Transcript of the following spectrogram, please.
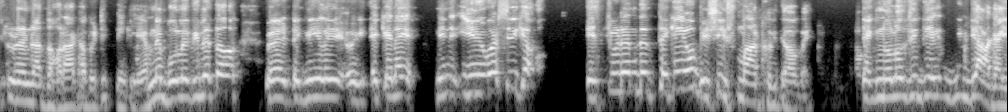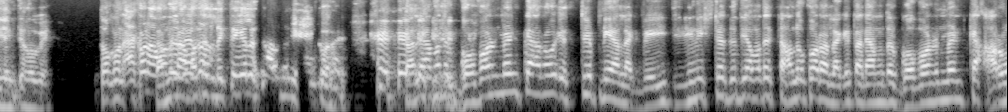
স্টুডেন্টরা ধরা খাবে টেকনিক্যালি এমনি বলে দিলে তো টেকনিক্যালি এখানে ইউনিভার্সিটিকে স্টুডেন্টদের থেকেও বেশি স্মার্ট হইতে হবে। টেকনোলজি দিক দিয়ে আগাই যাইতে হবে। তখন এখন আমাদের আমাদের- দেখতে গেলে মানে হ্যাং করে? তাহলে আমাদের গভর্নমেন্টকে আরও স্টেপ নেওয়া লাগবে। এই জিনিসটা যদি আমাদের চালু করা লাগে তাহলে আমাদের গভর্নমেন্টকে আরও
